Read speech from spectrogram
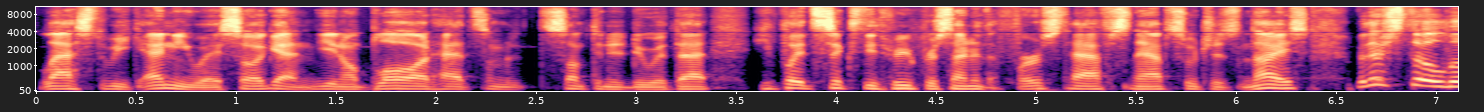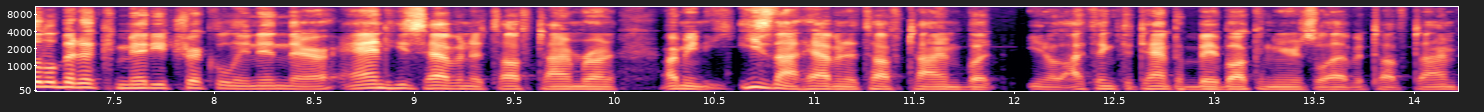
last week anyway. So again you know blowout had some something to do with that. He played 63% of the first half snaps which is nice but there's still a little bit of committee trickling in there. And he's having a tough time running i mean he's not having a tough time but you know i think the tampa bay buccaneers will have a tough time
